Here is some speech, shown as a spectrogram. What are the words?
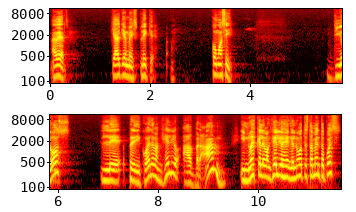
A ver, que alguien me explique. ¿Cómo así? Dios le predicó el Evangelio a Abraham. Y no es que el Evangelio es en el Nuevo Testamento, pues.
